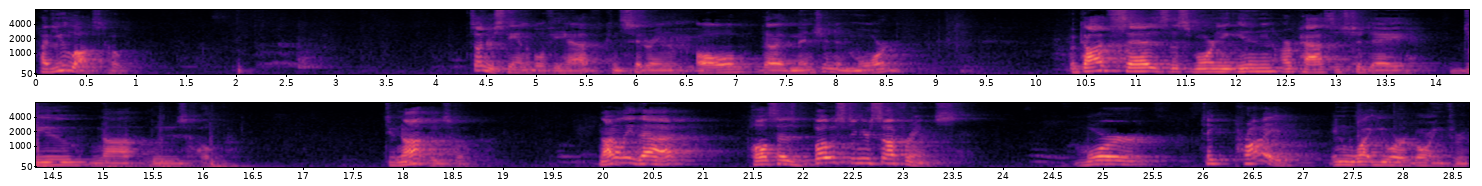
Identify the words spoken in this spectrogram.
Have you lost hope? It's understandable if you have, considering all that I've mentioned and more. But God says this morning in our passage today do not lose hope. Do not lose hope. Not only that, Paul says, boast in your sufferings. More, take pride in what you are going through.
